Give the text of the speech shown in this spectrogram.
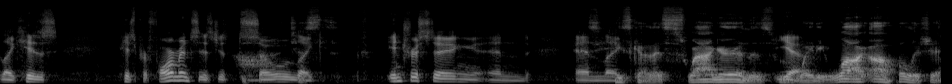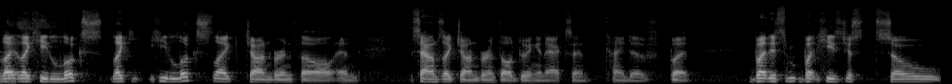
like his his performance is just so Just- like interesting and and like He's got this swagger and this Yeah. weighty walk. Oh, holy shit! like like he looks like he looks like Jon Bernthal and sounds like Jon Bernthal doing an accent kind of but but it's but he's just so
